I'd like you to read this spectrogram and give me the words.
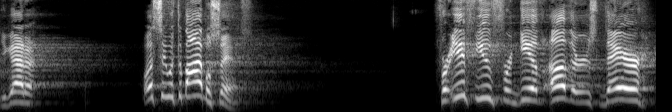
You got to, well, let's see what the Bible says. For if you forgive others their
